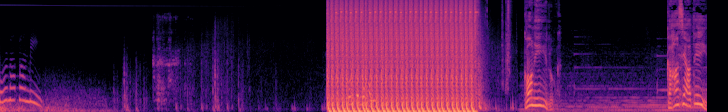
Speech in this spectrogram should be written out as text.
Form up on me. कौन है ये लोग? कहा से आते हैं ये?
